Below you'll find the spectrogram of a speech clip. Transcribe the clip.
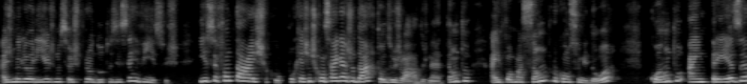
as melhorias nos seus produtos e serviços. E isso é fantástico, porque a gente consegue ajudar todos os lados, né? Tanto a informação para o consumidor, quanto a empresa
